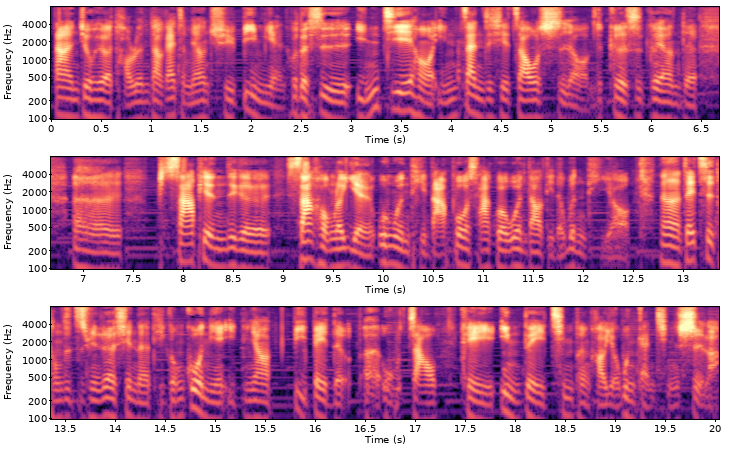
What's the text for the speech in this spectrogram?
当然就会有讨论到该怎么样去避免或者是迎接哈、哦、迎战这些招式哦，就各式各样的呃。杀骗这个杀红了眼问问题，打破砂锅问到底的问题哦。那这次同志咨询热线呢，提供过年一定要必备的呃五招，可以应对亲朋好友问感情事啦。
